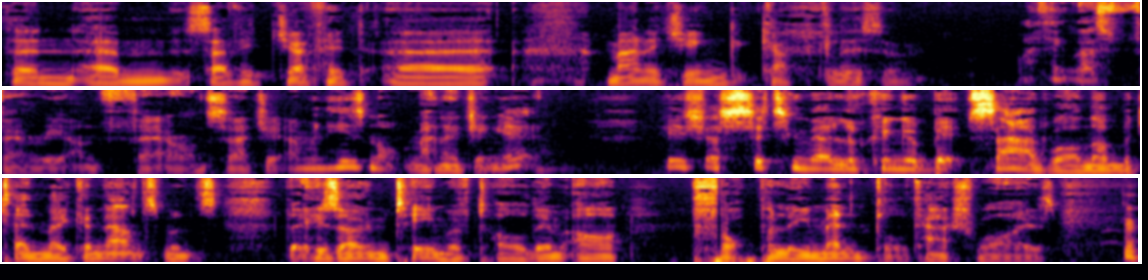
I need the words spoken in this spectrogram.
than um, Savage Javid uh, managing capitalism. I think that's very unfair on Sajid. I mean, he's not managing it. He's just sitting there looking a bit sad while Number 10 make announcements that his own team have told him are properly mental cash wise.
